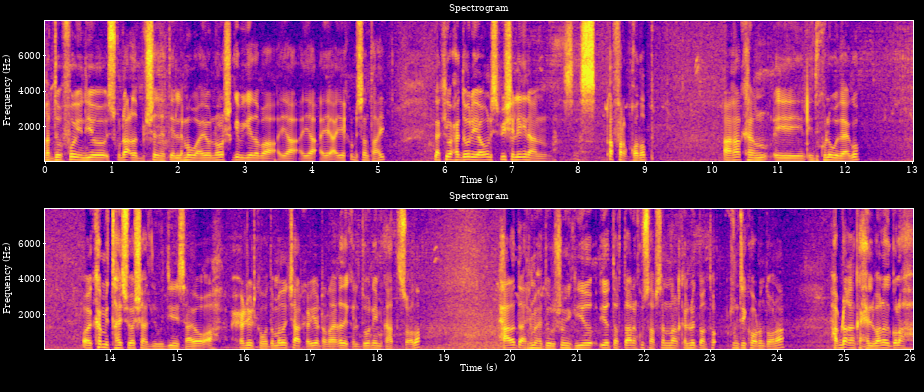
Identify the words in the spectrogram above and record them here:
Qardoofooyin iyo isku dhacda bulshada dee lama waayo nolosha gebigeedaba ayay ku dhisan tahay. Laakiin waxaan doonayaa un specially inaan afar qodob aan halkan idinkula wadaago. Oo ay ka mid tahay su'aasha aad weydiinaysaa oo ah xidhiidhka wadamadan jaarka iyo dhaqaaqyada kala duwan imika hadda socda. Xaaladda arrimaha doorashooyinka iyo dardaaran ku saabsanna kelmad baan runtii ka odhan doonaa habdhaqanka xildhibaanada golaha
